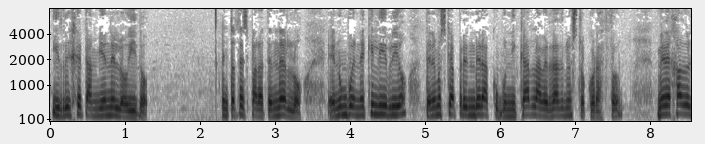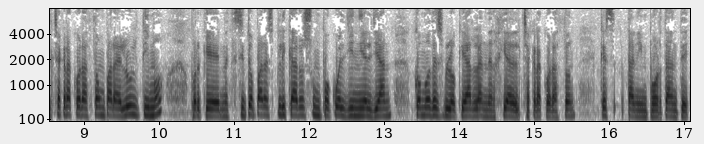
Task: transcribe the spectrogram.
y rige también el oído. Entonces, para tenerlo en un buen equilibrio, tenemos que aprender a comunicar la verdad de nuestro corazón. Me he dejado el chakra corazón para el último, porque necesito para explicaros un poco el yin y el yang, cómo desbloquear la energía del chakra corazón, que es tan importante.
